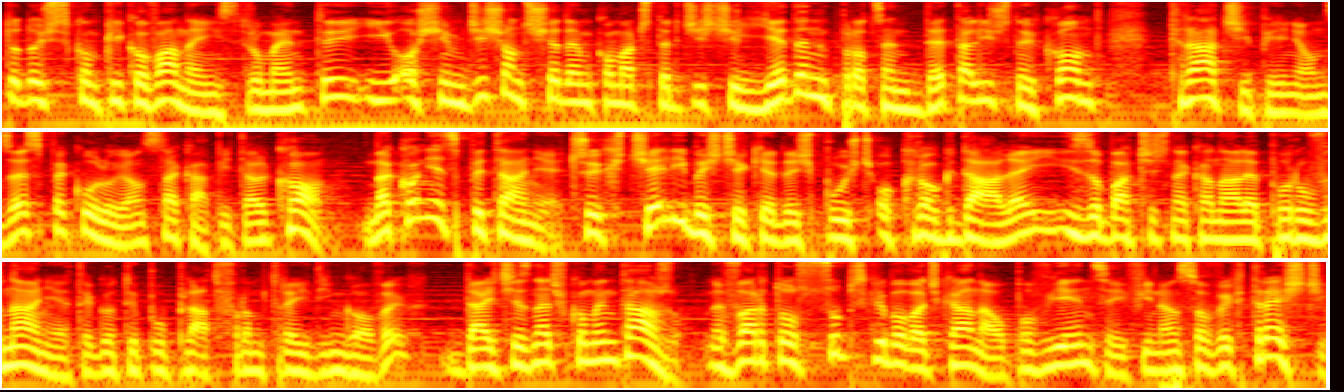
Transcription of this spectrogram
to dość skomplikowane instrumenty i 87,41% detalicznych kont traci pieniądze spekulując na Capital.com. Na koniec pytanie, czy chcielibyście kiedyś pójść o krok dalej i zobaczyć na kanale porównanie tego typu platform tradingowych? Dajcie znać w komentarzu. Warto subskrybować kanał po więcej finansowych treści.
